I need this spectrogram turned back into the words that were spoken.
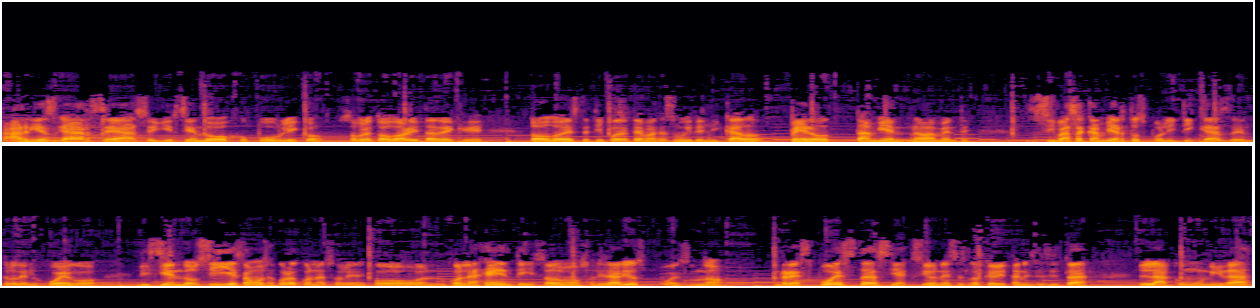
arriesgarse a seguir siendo ojo público, sobre todo ahorita de que todo este tipo de temas es muy delicado, pero también nuevamente si vas a cambiar tus políticas dentro del juego diciendo sí, estamos de acuerdo con la, con, con la gente y somos solidarios, pues no. Respuestas y acciones es lo que ahorita necesita la comunidad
